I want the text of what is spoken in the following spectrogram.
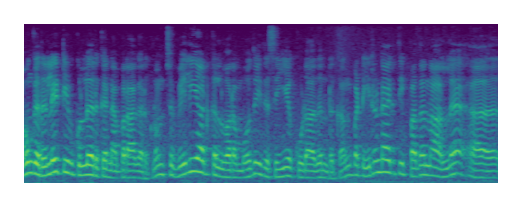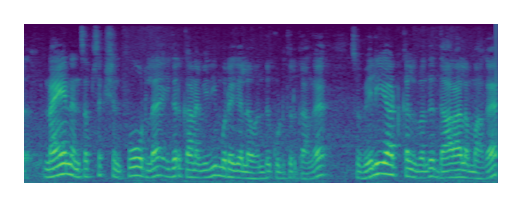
அவங்க ரிலேட்டிவ்குள்ளே இருக்க நபராக இருக்கணும். ஸோ வெளியாட்கள் வரும்போது இதை செய்யக்கூடாதுன்னு இருக்காங்க பட் இரண்டாயிரத்தி பதினாலில் நயன் அண்ட் சப்செக்ஷன் ஃபோரில் இதற்கான விதிமுறைகளை வந்து கொடுத்துருக்காங்க. ஸோ வெளியாட்கள் வந்து தாராளமாக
